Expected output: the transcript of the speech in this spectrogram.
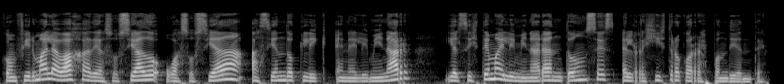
confirma la baja de asociado o asociada haciendo clic en Eliminar y el sistema eliminará entonces el registro correspondiente.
